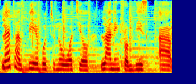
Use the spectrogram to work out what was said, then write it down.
Let us be able to know what you're learning from this uh,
